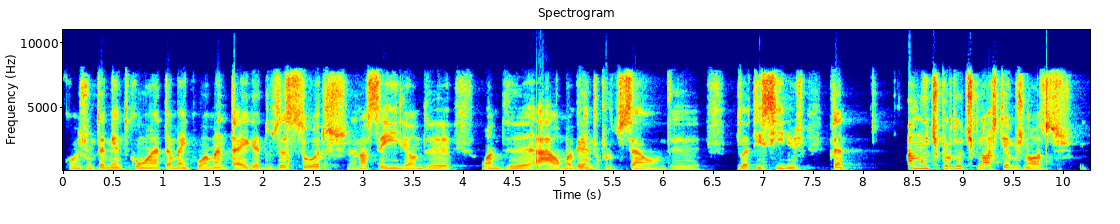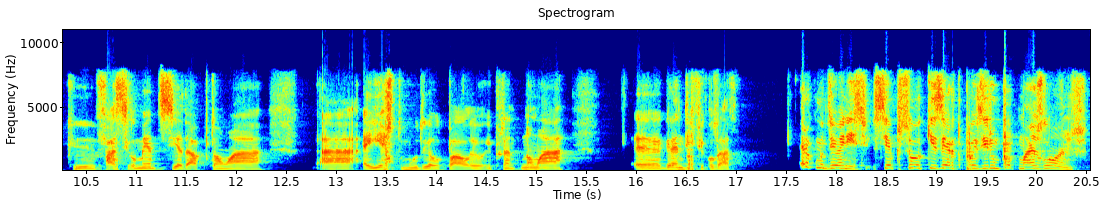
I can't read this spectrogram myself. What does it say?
conjuntamente com a, também com a manteiga dos Açores, a nossa ilha onde, onde há uma grande produção de, de laticínios. Portanto, há muitos produtos que nós temos nossos que facilmente se adaptam a, a, a este modelo paleo e, portanto, não há grande dificuldade. Era como dizia ao início, se a pessoa quiser depois ir um pouco mais longe,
